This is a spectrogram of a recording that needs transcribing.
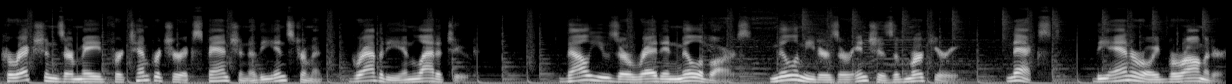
corrections are made for temperature expansion of the instrument, gravity and latitude. Values are read in millibars, millimeters or inches of mercury. Next, the aneroid barometer.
